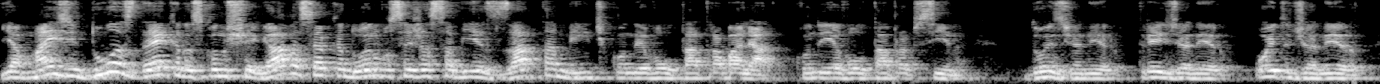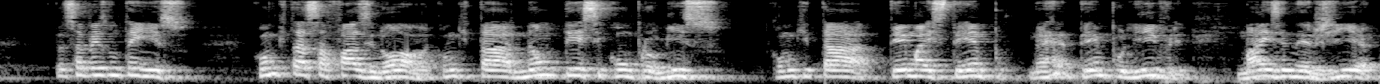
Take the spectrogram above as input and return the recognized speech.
E há mais de duas décadas, quando chegava essa época do ano, você já sabia exatamente quando ia voltar a trabalhar, quando ia voltar para a piscina. 2 de janeiro, 3 de janeiro, 8 de janeiro. Dessa vez não tem isso. Como que está essa fase nova? Como que está não ter esse compromisso? Como que está ter mais tempo, né? Tempo livre, mais energia?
